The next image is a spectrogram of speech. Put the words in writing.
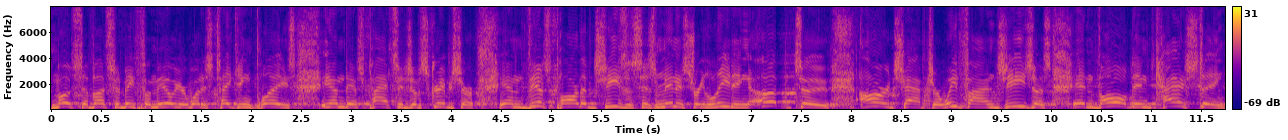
most of us would be familiar what is taking place in this passage of Scripture. In this part of Jesus' ministry leading up to our chapter, we find Jesus involved in casting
